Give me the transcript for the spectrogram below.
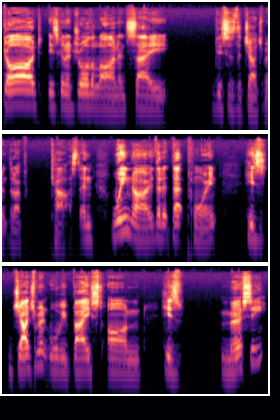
God is going to draw the line and say, "This is the judgment that I've cast," and we know that at that point, His judgment will be based on His mercy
